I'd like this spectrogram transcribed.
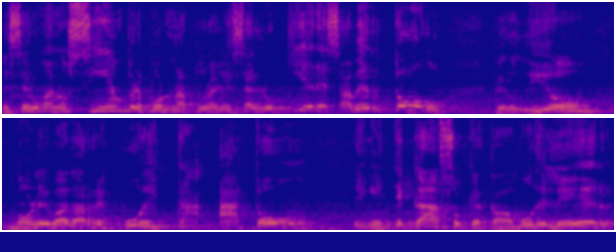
El ser humano siempre por naturaleza lo quiere saber todo, pero Dios no le va a dar respuesta a todo. En este caso que acabamos de leer,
